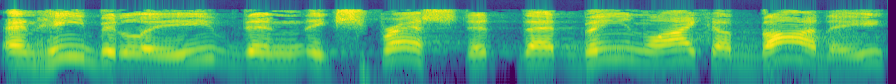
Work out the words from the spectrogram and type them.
and he believed and expressed it that being like a body,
